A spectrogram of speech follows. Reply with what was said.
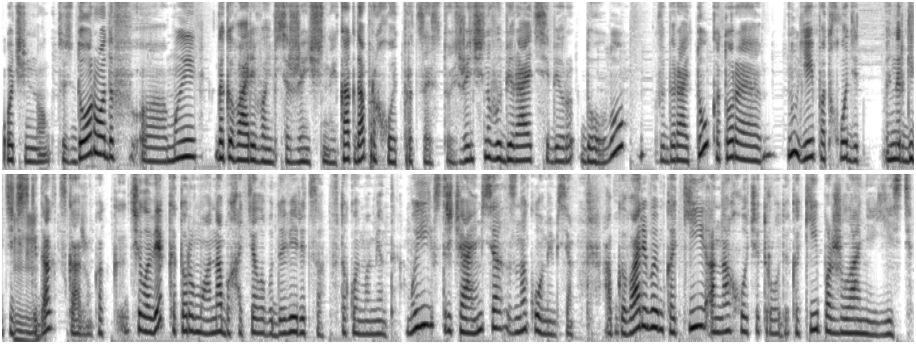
очень много. То есть до родов э, мы договариваемся с женщиной, когда проходит процесс. То есть женщина выбирает себе долу, выбирает ту, которая ну, ей подходит энергетически, Мгм. да, скажем, как человек, которому она бы хотела бы довериться в такой момент. Мы встречаемся, знакомимся, обговариваем, какие она хочет роды, какие пожелания есть,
